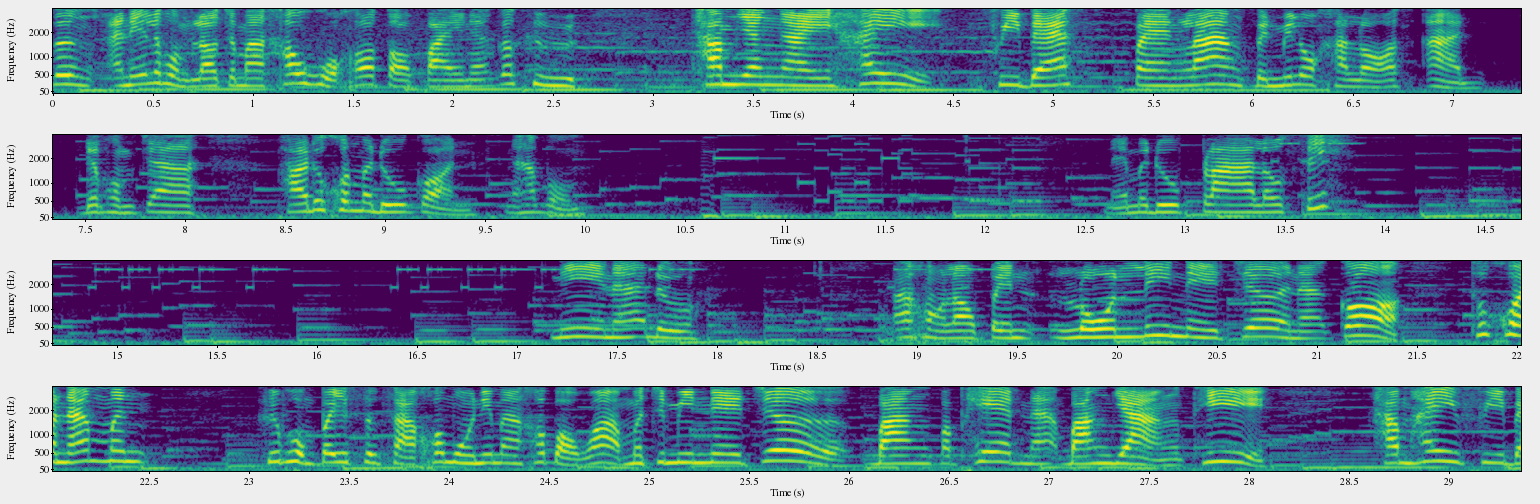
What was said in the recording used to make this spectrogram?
ซึ่งอันนี้แล้วผมเราจะมาเข้าหัวข้อต่อไปนะก็คือทำยังไงให้ฟรีแบสแปลงร่างเป็นมิโลคาร์ลอสอ่าเดี๋ยวผมจะพาทุกคนมาดูก่อนนะครับผมไหนมาดูปลาเราสินี่นะดูปลาของเราเป็น lonely nature นะก็ทุกคนนะมัน คือผมไปศึกษาข้อมูลนี้มาเขาบอกว่ามันจะมี nature บางประเภทนะ บางอย่างที่ทำให้ฟรีแบ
